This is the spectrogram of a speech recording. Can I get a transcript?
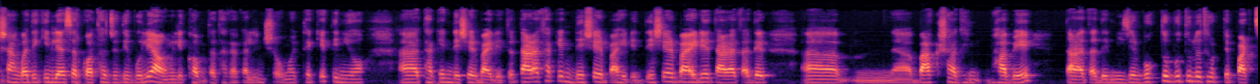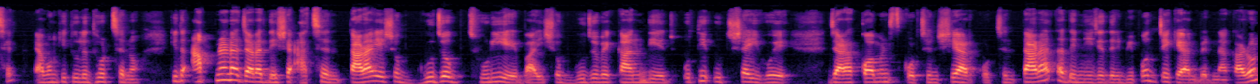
সাংবাদিক ইলিয়াসের কথা যদি বলি আওয়ামী লীগ ক্ষমতা থাকাকালীন সময় থেকে তিনিও থাকেন দেশের বাইরে। তো তারা থাকেন দেশের বাইরে। দেশের বাইরে তারা তাদের আহ, উম, আহ, বাক স্বাধীনভাবে তারা তাদের নিজের বক্তব্য তুলে ধরতে পারছে এমনকি তুলে ধরছেনও। কিন্তু আপনারা যারা দেশে আছেন তারা এসব গুজব ছড়িয়ে বা এইসব গুজবে কান দিয়ে অতি উৎসাহী হয়ে যারা কমেন্টস করছেন শেয়ার করছেন তারা তাদের নিজেদের বিপদ ডেকে আনবেন না। কারণ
